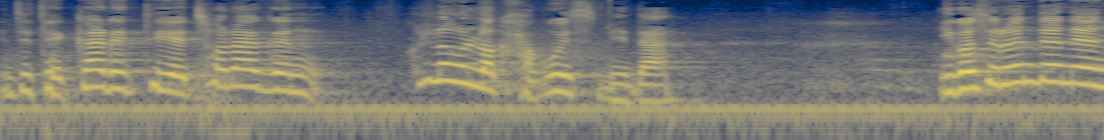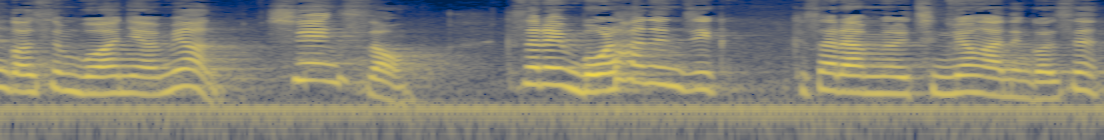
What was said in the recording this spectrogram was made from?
이제 데카르트의 철학은 흘러 흘러 가고 있습니다. 이것을 흔드는 것은 뭐하냐면 수행성. 그 사람이 뭘 하는지 그 사람을 증명하는 것은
